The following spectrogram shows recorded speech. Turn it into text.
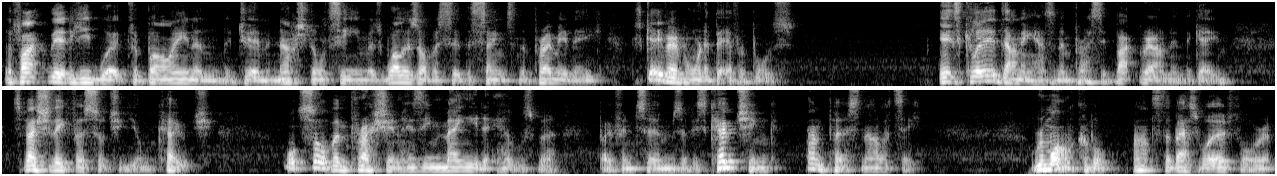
The fact that he'd worked for Bayern and the German national team, as well as obviously the Saints in the Premier League, just gave everyone a bit of a buzz. It's clear Danny has an impressive background in the game, especially for such a young coach. What sort of impression has he made at Hillsborough, both in terms of his coaching and personality? Remarkable, that's the best word for it.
